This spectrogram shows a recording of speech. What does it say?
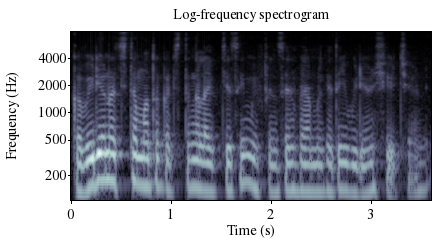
ఇక వీడియో నచ్చితే మాత్రం ఖచ్చితంగా లైక్ చేసి మీ ఫ్రెండ్స్ అండ్ ఫ్యామిలీకి అయితే ఈ వీడియోని షేర్ చేయండి.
